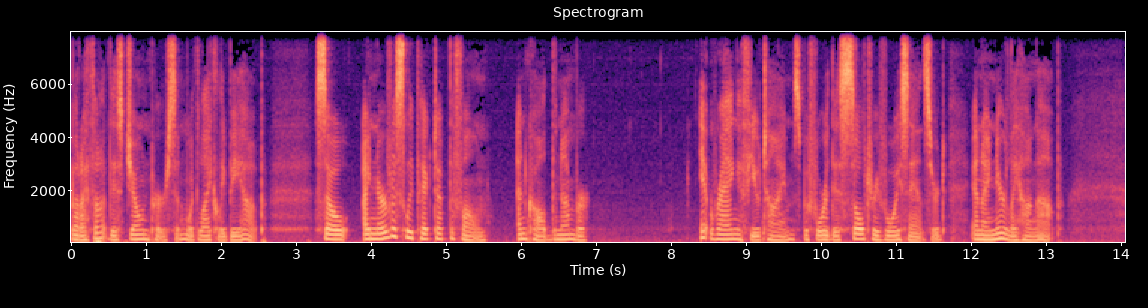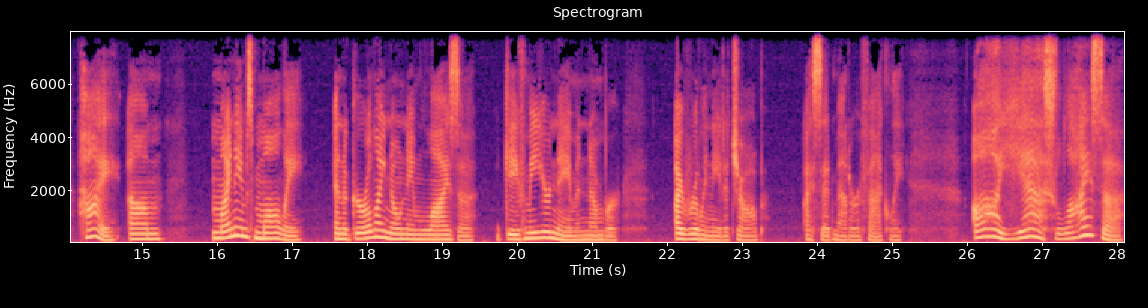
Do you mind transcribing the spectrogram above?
but I thought this Joan person would likely be up, so I nervously picked up the phone and called the number. It rang a few times before this sultry voice answered, and I nearly hung up. Hi, um, my name's Molly, and a girl I know named Liza gave me your name and number. I really need a job. I said matter of factly. Ah, yes, Liza.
